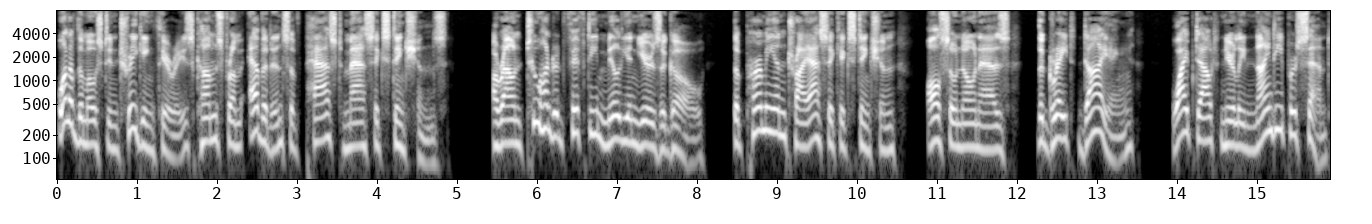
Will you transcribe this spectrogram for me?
One of the most intriguing theories comes from evidence of past mass extinctions. Around 250 million years ago, the Permian-Triassic extinction, also known as the Great Dying, wiped out nearly 90%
